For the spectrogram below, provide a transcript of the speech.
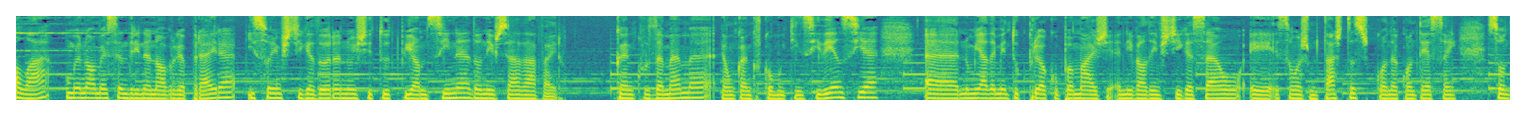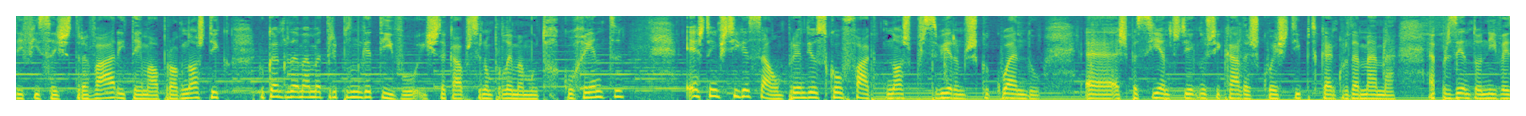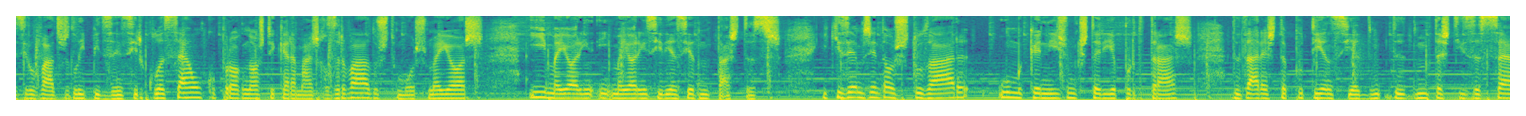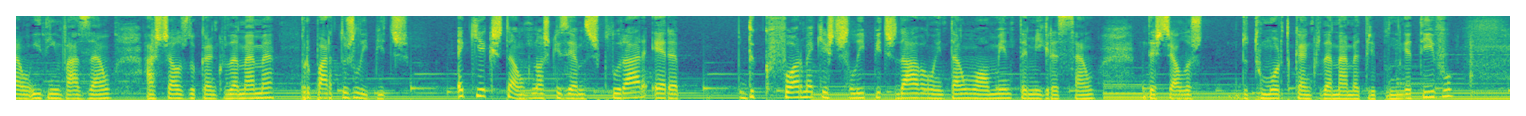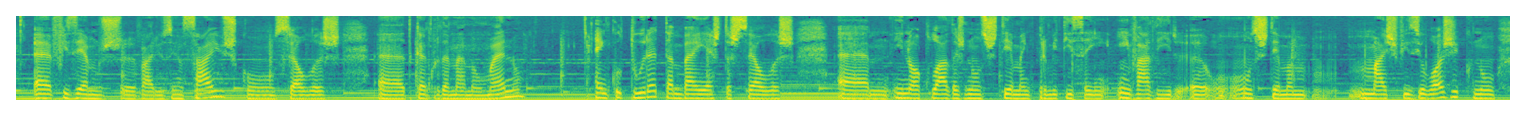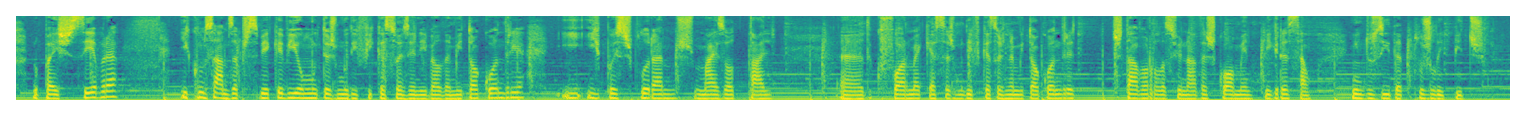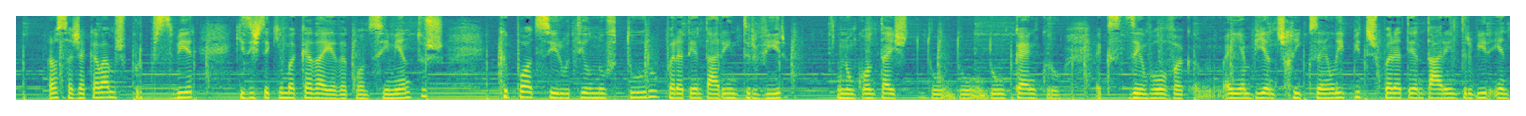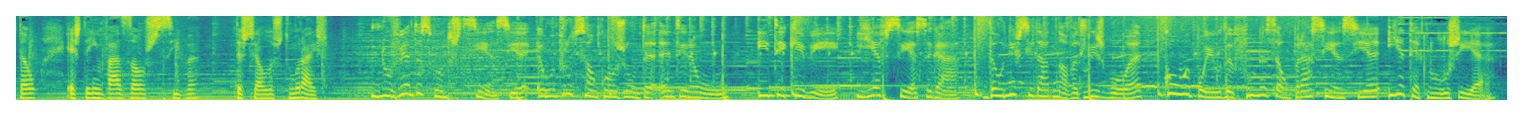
Olá, o meu nome é Sandrina Nóbrega Pereira e sou investigadora no Instituto de Biomedicina da Universidade de Aveiro cancro da mama é um cancro com muita incidência, uh, nomeadamente o que preocupa mais a nível da investigação é, são as metástases, que quando acontecem são difíceis de travar e têm mau prognóstico. No cancro da mama triplo negativo, isto acaba por ser um problema muito recorrente. Esta investigação prendeu-se com o facto de nós percebermos que quando uh, as pacientes diagnosticadas com este tipo de cancro da mama apresentam níveis elevados de lípidos em circulação, que o prognóstico era mais reservado, os tumores maiores e maior maior incidência de metástases. E quisemos então estudar o mecanismo que estaria por detrás de dar esta potência de, de, de metastização e de invasão às células do cancro da mama por parte dos lípidos. Aqui a questão que nós quisemos explorar era de que forma é que estes lípidos davam então um aumento da migração das células do tumor de cancro da mama triplo negativo. Uh, fizemos uh, vários ensaios com células uh, de cancro da mama humano em cultura, também estas células um, inoculadas num sistema em que permitissem invadir um, um, sistema mais fisiológico, no, no peixe zebra, e começámos a perceber que havia muitas modificações a nível da mitocôndria, e, e depois exploramos mais ao detalhe uh, de que forma é que essas modificações na mitocôndria estavam relacionadas com o aumento de migração induzida pelos lípidos. Ou seja, acabamos por perceber que existe aqui uma cadeia de acontecimentos que pode ser útil no futuro para tentar intervir num contexto de um cancro que se desenvolva em ambientes ricos em lípidos para tentar intervir então esta invasão excessiva das células tumorais. 90 Segundos de Ciência é uma produção conjunta Antena 1, ITQB e FCSH da Universidade Nova de Lisboa com o apoio da Fundação para a Ciência e a Tecnologia.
